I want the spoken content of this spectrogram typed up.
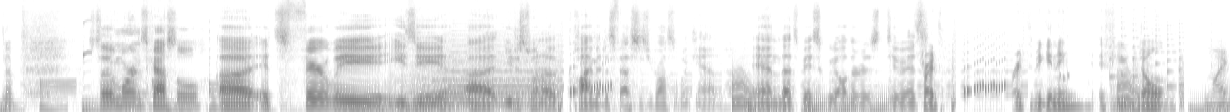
Yep. So Morton's Castle, uh, it's fairly easy. Uh, you just want to climb it as fast as you possibly can, and that's basically all there is to it. It's right, right at the beginning. If you don't like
